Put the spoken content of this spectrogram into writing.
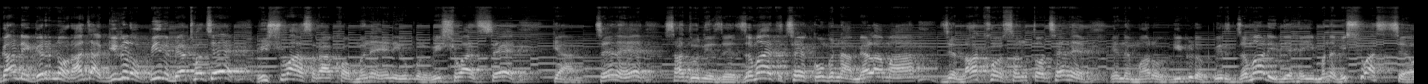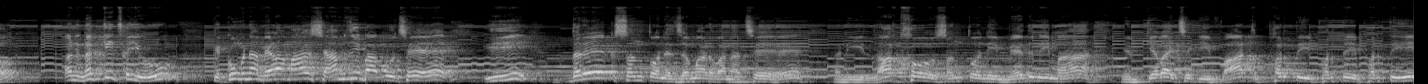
ગાંડી ગીરનો રાજા ગીગડો પીર બેઠો છે. વિશ્વાસ રાખો, મને એની ઉપર વિશ્વાસ છે કે આ છે ને સાધુની જે જમાત છે કુંભના મેળામાં, જે લાખો સંતો છે ને, એને મારો ગીગડો પીર જમાડી દે એ મને વિશ્વાસ છે અને નક્કી થયું કે કુંભના મેળામાં શ્યામજી બાપુ છે એ દરેક સંતોને જમાડવાના છે. અને એ લાખો સંતોની મેદનીમાં એમ કહેવાય છે કે વાત ફરતી ફરતી ફરતી.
